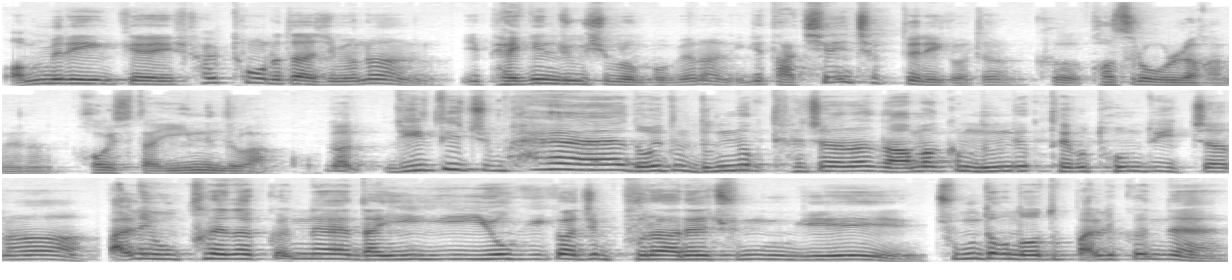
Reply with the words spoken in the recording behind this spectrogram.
엄밀히 이렇게 혈통으로 따지면은 이 백인 중심으로 보면은 이게 다 친인척들이거든. 그 거슬러 올라가면은 거기서 다 이민들 왔고. 그러니까 니들이 좀 해. 너희들 능력 되잖아. 나만큼 능력 되고 돈도 있잖아. 빨리 우크라이나 끝내. 나 이 여기가 지금 불안해 중국이. 중동 너도 빨리 끝내.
